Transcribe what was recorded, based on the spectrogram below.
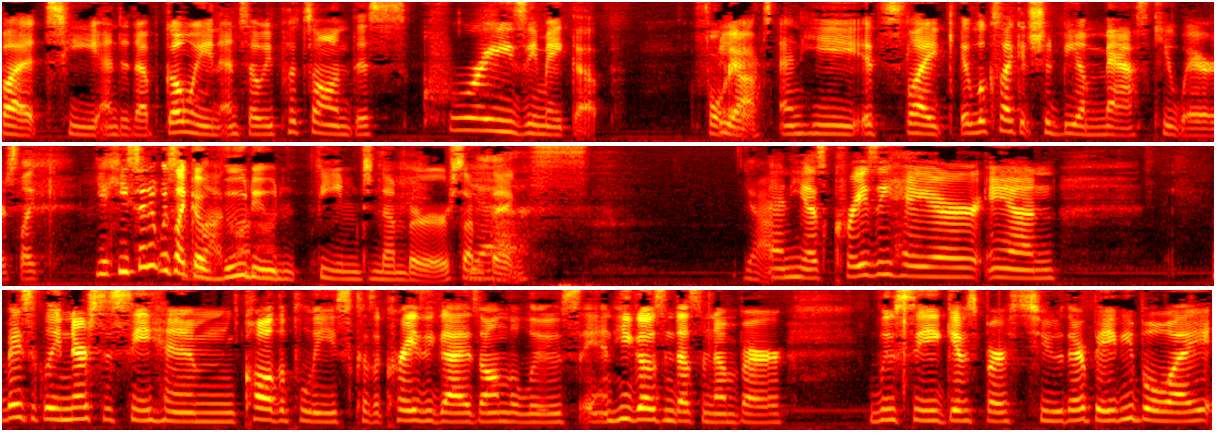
but he ended up going. And so he puts on this crazy makeup for Yeah. it. And he, it's like, it looks like it should be a mask he wears. Like, Yeah, he said it was like a voodoo themed number or something. yes. Yeah. and he has crazy hair and basically nurses see him call the police because a crazy guy is on the loose and he goes and does the number lucy gives birth to their baby boy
